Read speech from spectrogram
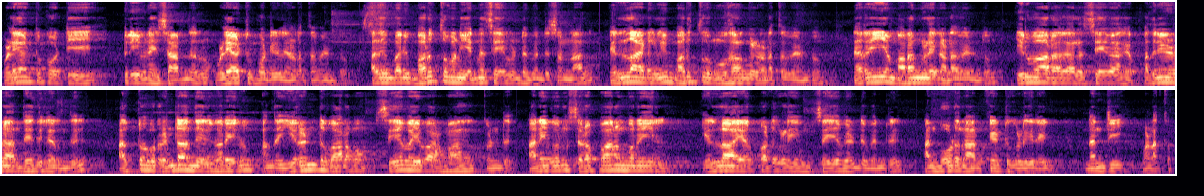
விளையாட்டு போட்டி பிரிவினை சார்ந்ததும் விளையாட்டு போட்டிகளை நடத்த வேண்டும். அதே மாதிரி மருத்துவமனை என்ன செய்ய வேண்டும் என்று சொன்னால் எல்லா இடங்களிலும் மருத்துவ முகாம்கள் நடத்த வேண்டும். நிறைய மரங்களை நட வேண்டும். இருவார கால சேவையாக பதினேழாம் தேதியிலிருந்து அக்டோபர் இரண்டாம் தேதி வரையிலும் அந்த இரண்டு வாரமும் சேவை வாரமாக கொண்டு அனைவரும் சிறப்பான முறையில் எல்லா ஏற்பாடுகளையும் செய்ய வேண்டும் என்று அன்போடு நான் கேட்டுக்கொள்கிறேன். நன்றி வணக்கம்.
